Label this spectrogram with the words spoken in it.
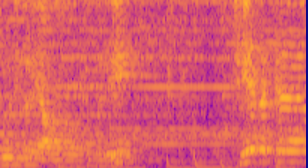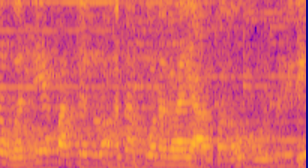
ಜೋಡಿಗಳು ಯಾವುದವು ಅಂತ ಬರೀರಿ ಛೇದಕ ಒಂದೇ ಪಾರ್ಶ್ವದಲ್ಲಿರೋ ಅಂತರ್ಕೋನಗಳ ಯಾವ್ಯಾವು ಅವು ಬರೀರಿ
